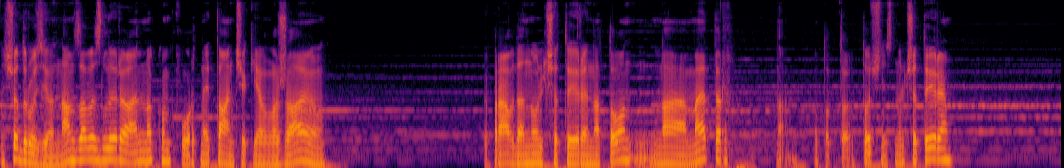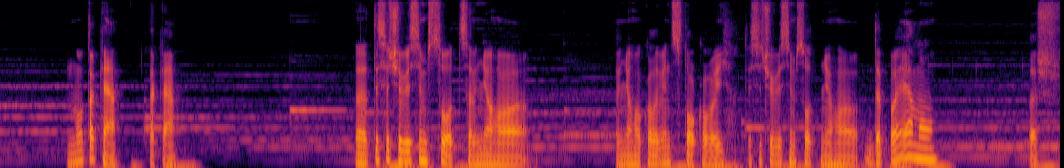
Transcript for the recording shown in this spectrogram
Ну що, друзі, нам завезли реально комфортний танчик, я вважаю. Правда, 0,4 на тон на метр. Ну, тобто точність 0,4. Ну, таке. Таке. Е, 1800 це в нього. В нього, коли він стоковий. 1800 в нього ДПМу. Теж.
